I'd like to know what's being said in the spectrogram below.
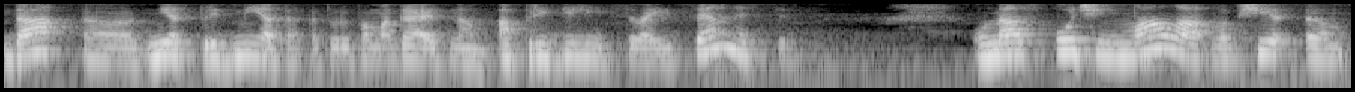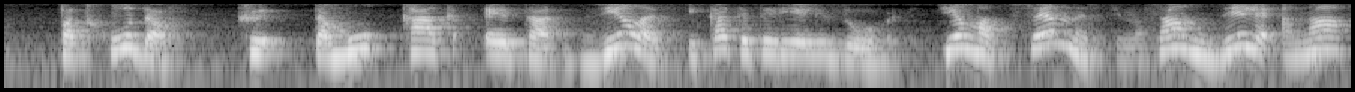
да, э, нет предмета, который помогает нам определить свои ценности. У нас очень мало вообще э, подходов к тому, как это делать и как это реализовывать. Тема ценности на самом деле она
